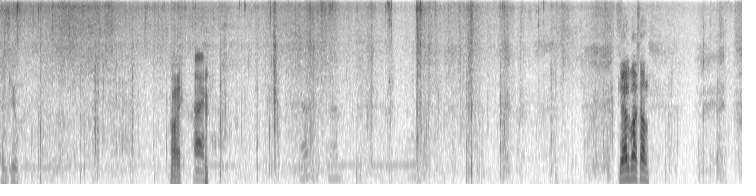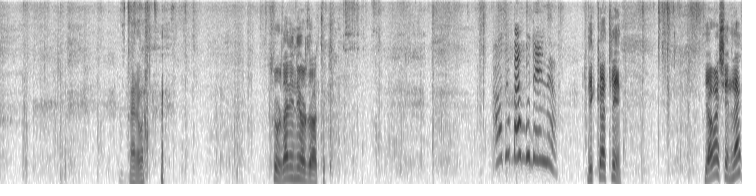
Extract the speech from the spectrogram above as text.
Thank you. Hay. Hi. Gel bakalım. Merhaba. Şuradan iniyoruz artık. Artık ben bu değilim. Dikkatli in. Yavaş in lan.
